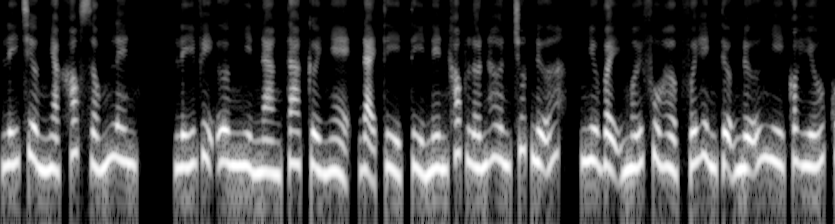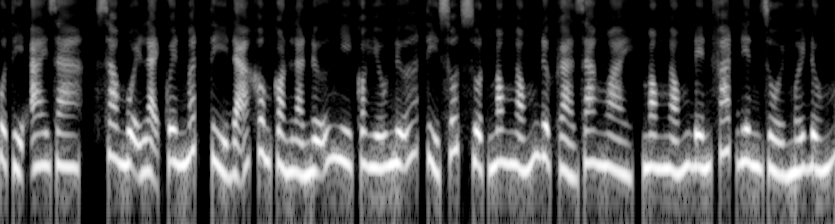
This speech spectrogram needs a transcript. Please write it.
Lý Trường Nhạc khóc giống lên. Lý Vị Ương nhìn nàng ta cười nhẹ, đại tỷ tỷ nên khóc lớn hơn chút nữa, như vậy mới phù hợp với hình tượng nữ nhi có hiếu của tỷ ai ra, sao muội lại quên mất tỷ đã không còn là nữ nhi có hiếu nữa, tỷ sốt ruột mong ngóng được gả ra ngoài, mong ngóng đến phát điên rồi mới đúng.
